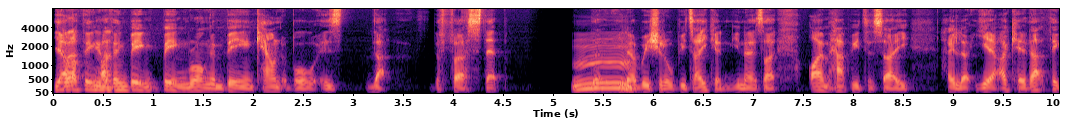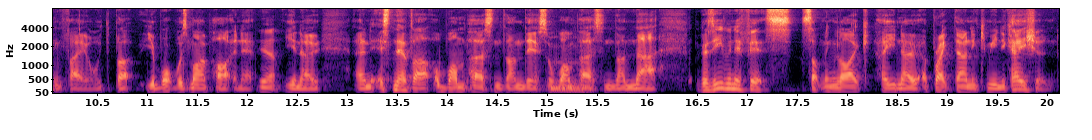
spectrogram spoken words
yeah, But, I think you I think being being wrong and being accountable is that the first step that Mm. you know we should all be taken. You know, it's like I'm happy to say, hey, look, yeah, okay, that thing failed, but what was my part in it? Yeah. you know, and it's never a one person done this or Mm. one person done that because even if it's something like a, you know a breakdown in communication,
